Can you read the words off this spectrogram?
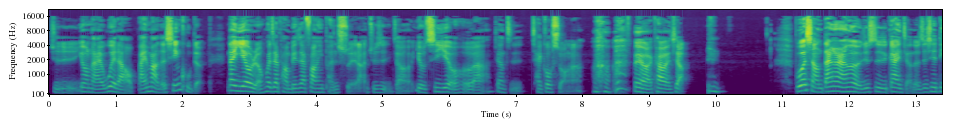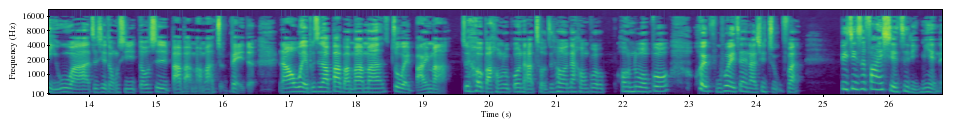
就是用来慰劳白马的辛苦的。那也有人会在旁边再放一盆水啦，就是你知道有吃也有喝啊，这样子才够爽啊！没有啊，开玩笑。不过想当然了，就是刚才讲的这些礼物啊，这些东西都是爸爸妈妈准备的。然后我也不知道爸爸妈妈作为白马，最后把红萝卜拿走之后，那红萝红萝卜会不会再拿去煮饭？毕竟是放在鞋子里面呢。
